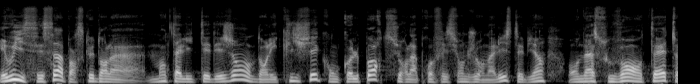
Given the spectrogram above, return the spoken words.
Et oui, c'est ça, parce que dans la mentalité des gens, dans les clichés qu'on colporte sur la profession de journaliste, eh bien, on a souvent en tête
